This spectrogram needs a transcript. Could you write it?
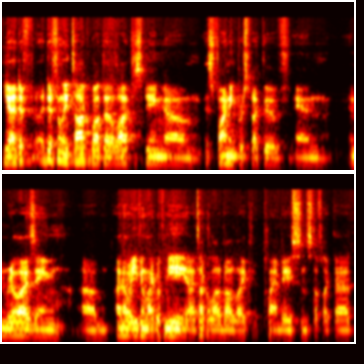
Yeah, I, def- I, definitely talk about that a lot. Just being um, is finding perspective and and realizing. Um, I know even like with me, I talk a lot about like plant based and stuff like that.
